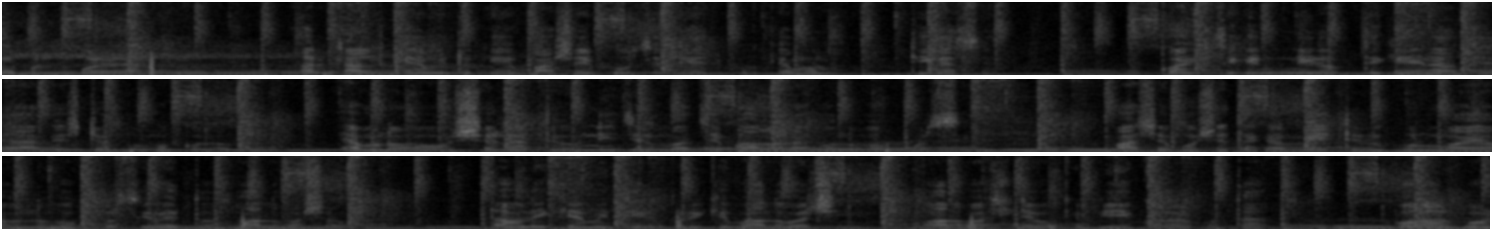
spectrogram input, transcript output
যখন পরে রাখবি আর কালকে আমি তোকে বাসায় পৌঁছে দিয়ে আসব, কেমন? ঠিক আছে। কয়েক সেকেন্ড নীরব থেকে রাতের আকাশটা উপভোগ করলাম। এমন অমাবস্যার রাতেও নিজের মাঝে ভালো লাগা অনুভব করছি। পাশে বসে থাকা মেয়েটির উপর মায়া অনুভব করছি, হয়তো ভালোবাসাও। তাহলে কি আমি তিলপুরিকে ভালোবাসি? ভালোবাসলে ওকে বিয়ে করার কথা বলার পর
